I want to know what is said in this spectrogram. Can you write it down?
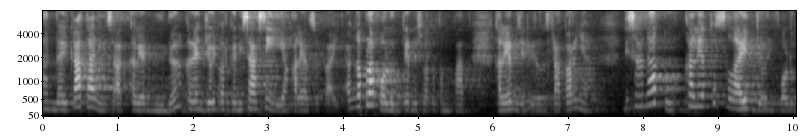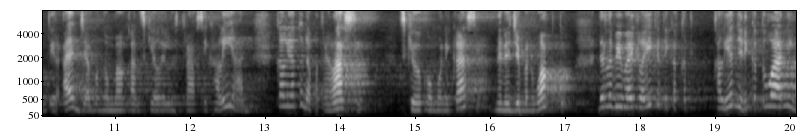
Andai kata nih saat kalian muda, kalian join organisasi yang kalian sukai. Anggaplah volunteer di suatu tempat. Kalian menjadi ilustratornya. Di sana tuh, kalian tuh selain join volunteer aja mengembangkan skill ilustrasi kalian, kalian tuh dapat relasi, skill komunikasi, manajemen waktu, dan lebih baik lagi ketika kalian jadi ketua nih,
